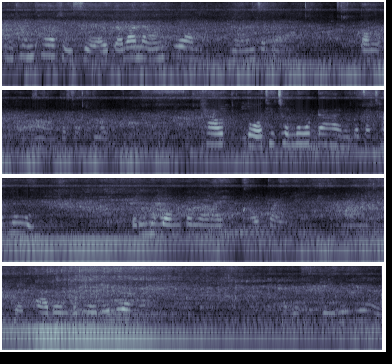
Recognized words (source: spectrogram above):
มีทุ่งข้าวสวยๆแต่ว่าน้ำท่วมน้ำจะมาตอนหลังน้ำก็จะท่วมข้าวตัวที่ชะลูดได้มันก็จะชะลูดเป็นรวงเป็นอะไรของเขาไป เดี๋ยวพาเดินไปดูเรื่อยๆนะ ดูเรื่อยๆ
